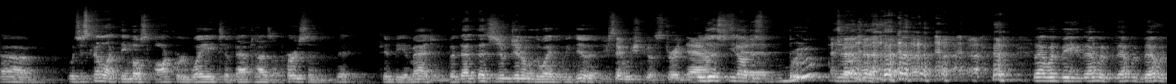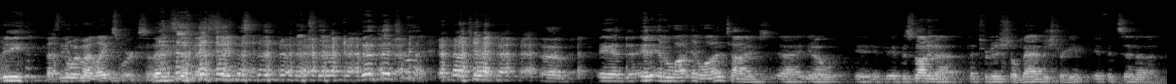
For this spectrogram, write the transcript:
um, which is kind of like the most awkward way to baptize a person that could be imagined. But that, that's generally the way that we do it. You're saying we should go straight down? just you know just instead? bloop, you know, that would be that would that would that would be That's the way my legs work. So That's- that makes sense. that's- that- that's right. That's right. Um, and, and, and a lot and a lot of times, uh, you know, if, if it's not in a, a traditional baptistry, if, if it's in a,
